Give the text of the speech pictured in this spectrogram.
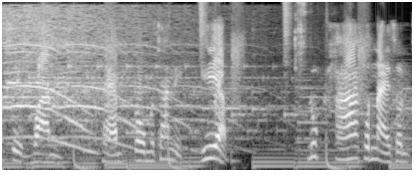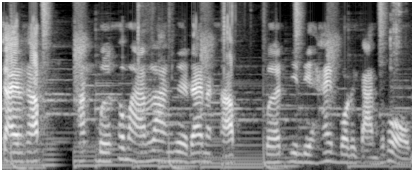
90 วัน แถมโปรโมชั่นอีกเพียบ ลูกค้าคนไหนสนใจนะครับทักเบิร์ดเข้ามาล่างเลยได้นะครับ เบิร์ดยินดีให้บริการครับผม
